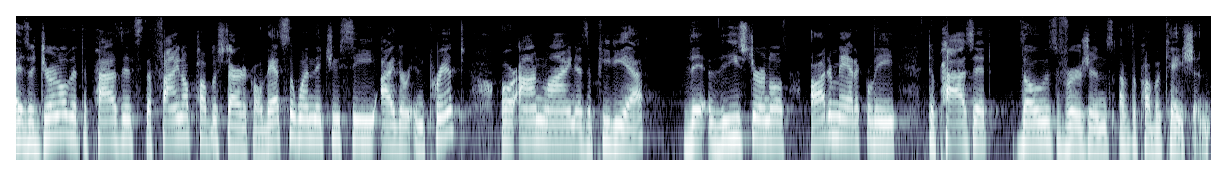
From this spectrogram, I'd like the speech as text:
is a journal that deposits the final published article. That's the one that you see either in print or online as a PDF. The, these journals automatically deposit those versions of the publication.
